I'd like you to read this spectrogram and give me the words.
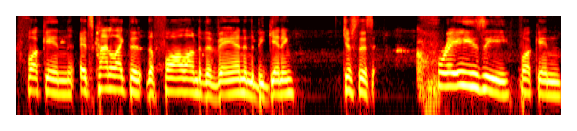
fucking, it's kind of like the, the fall onto the van in the beginning. Just this crazy fucking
